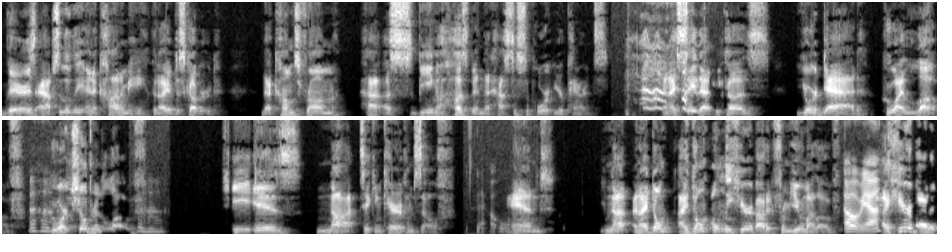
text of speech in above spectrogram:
there is absolutely an economy that I have discovered that comes from ha- a, being a husband that has to support your parents. and I say that because your dad, who I love, uh-huh. who our children love, uh-huh. he is not taking care of himself. No. And not and I don't I don't only hear about it from you, my love. Oh yeah. I hear about it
